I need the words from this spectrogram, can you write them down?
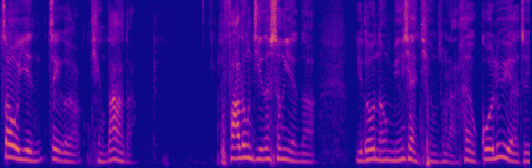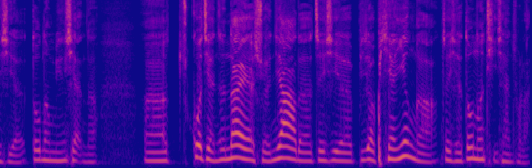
噪音这个挺大的。发动机的声音呢，你都能明显听出来，还有过滤啊这些都能明显的，呃，过减震带啊、悬架的这些比较偏硬啊，这些都能体现出来。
